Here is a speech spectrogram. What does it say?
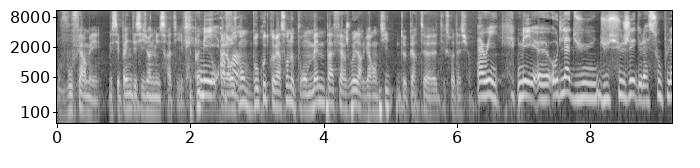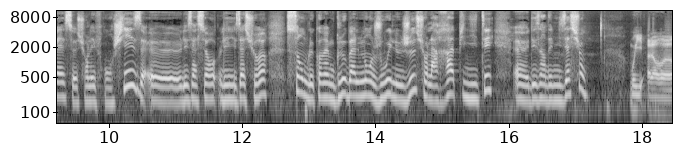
vous fermez, mais c'est pas une décision administrative. Pas mais Malheureusement, beaucoup de commerçants ne pourront même pas faire jouer leur garantie de perte d'exploitation. Ah oui, mais euh, au-delà du, du, sujet de la souplesse sur les franchises, euh, les, assureurs, les, assureurs, semblent quand même globalement jouer le jeu sur la rapidité euh, des indemnisations. Oui, alors euh,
